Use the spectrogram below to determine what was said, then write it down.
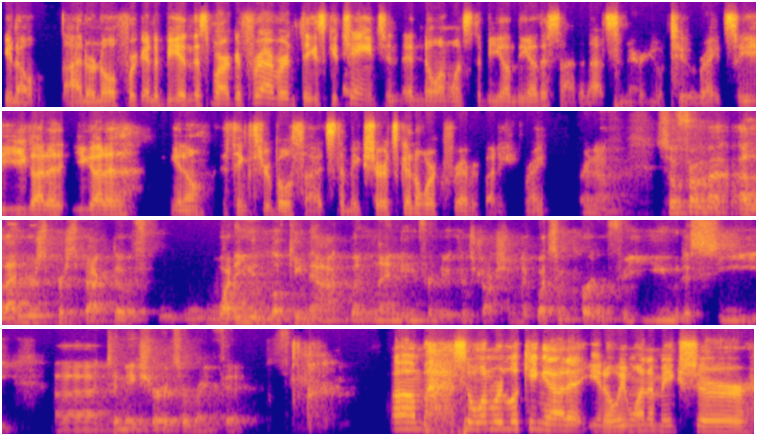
you know, I don't know if we're going to be in this market forever and things could change and, and no one wants to be on the other side of that scenario too, right? So you, you gotta, you gotta, you know, think through both sides to make sure it's going to work for everybody, right? Fair enough. So, from a, a, lender's perspective, what are you looking at when lending for new construction? Like, what's important for you to see uh, to make sure it's a right fit? Um, so when we're looking at it, you know, we want to make sure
